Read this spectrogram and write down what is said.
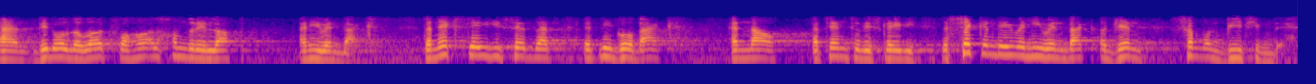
and did all the work for her, Alhamdulillah, and he went back. The next day he said that, let me go back and now attend to this lady. The second day when he went back, again, someone beat him there.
